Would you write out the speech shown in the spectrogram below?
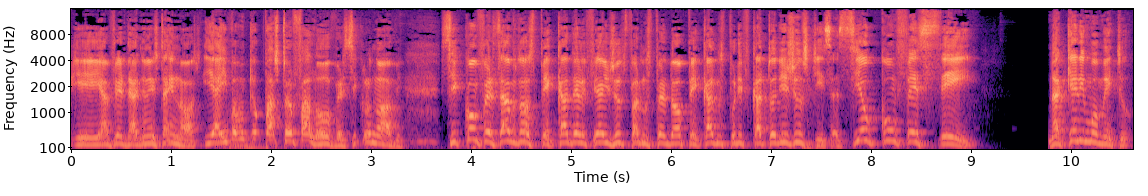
e a verdade não está em nós. E aí vamos o que o pastor falou, versículo 9. Se confessarmos nosso pecado, ele é fiel e justo para nos perdoar o pecado e nos purificar toda injustiça. Se eu confessei, naquele momento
